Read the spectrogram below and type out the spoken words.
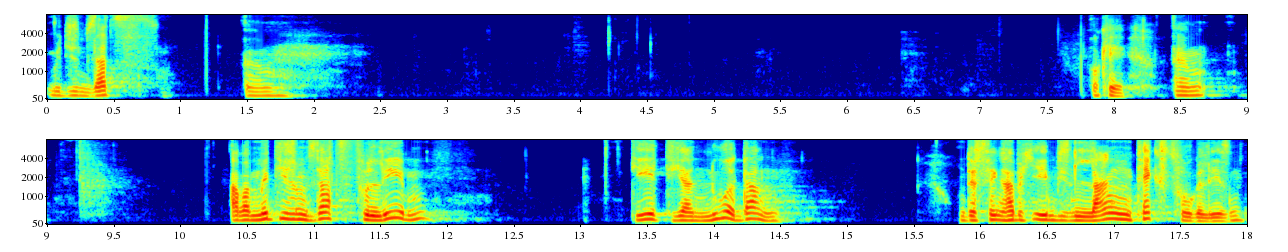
mit diesem Satz? Ähm, Okay. Ähm, aber mit diesem Satz zu leben, geht ja nur dann. Und deswegen habe ich eben diesen langen Text vorgelesen,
